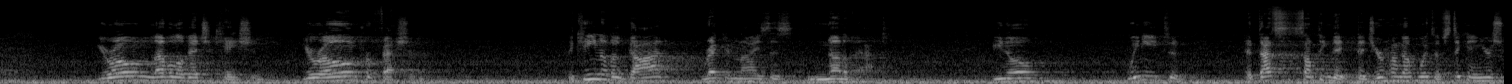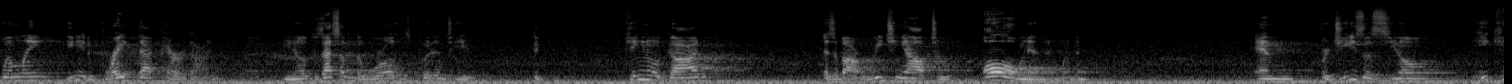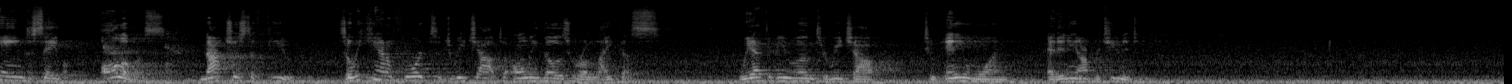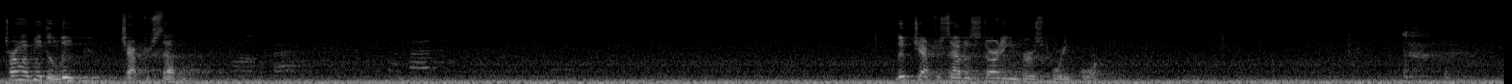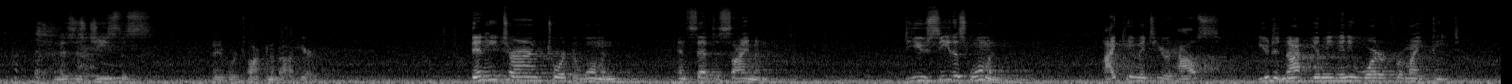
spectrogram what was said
your own level of education, your own profession. The kingdom of God recognizes none of that. You know, we need to, if that's something that, that you're hung up with, of sticking in your swim lane, you need to break that paradigm. You know, because that's something the world has put into you. The kingdom of God is about reaching out to all men and women. And for Jesus, you know, he came to save all of us, not just a few. So we can't afford to reach out to only those who are like us. We have to be willing to reach out to anyone at any opportunity. Turn with me to Luke chapter 7. Luke chapter 7, starting in verse 44. And this is Jesus that we're talking about here. Then he turned toward the woman and said to Simon, Do you see this woman? I came into your house. You did not give me any water for my feet,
